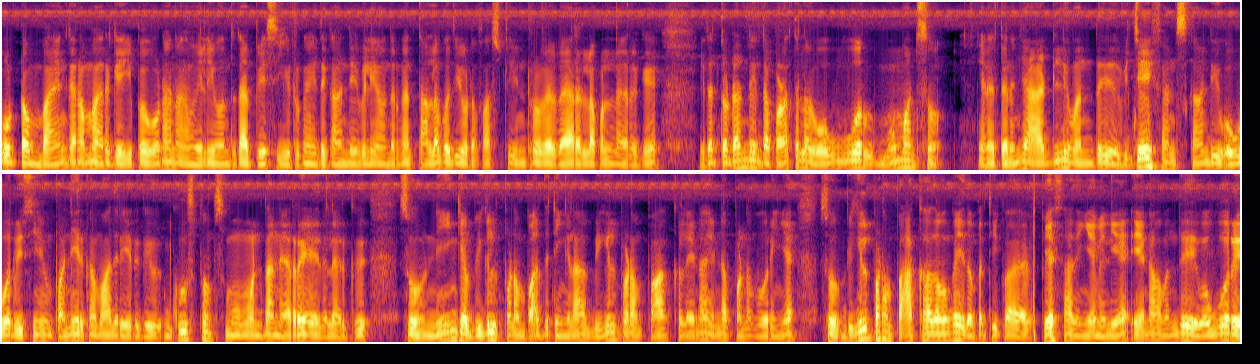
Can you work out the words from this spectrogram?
கூட்டம் பயங்கரமாக இருக்குது இப்போ கூட நாங்கள் வெளியே வந்து தான் பேசிக்கிட்டு இருக்கோம். இதுக்காண்டி வெளியே வந்திருக்கேன். தளபதியோட ஃபஸ்ட்டு இன்ட்ரோவே வேறு லெவலில் இருக்குது இதை தொடர்ந்து இந்த படத்தில் ஒவ்வொரு மூமெண்ட்ஸும் எனக்கு தெரிஞ்ச அட்லி வந்து விஜய் ஃபேன்ஸ்க்காண்டி ஒவ்வொரு விஷயமும் பண்ணியிருக்க மாதிரி இருக்குது கூஸ்பம்ஸ் மூமெண்ட் தான் நிறைய இதில் இருக்குது ஸோ நீங்கள் பிகில் படம் பார்த்துட்டிங்களா? பிகில் படம் பார்க்கலைன்னா என்ன பண்ண போகிறீங்க ஸோ பிகில் படம் பார்க்காதவங்க இதை பற்றி இப்போ பேசாதீங்க வெளியே. ஏன்னா வந்து ஒவ்வொரு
